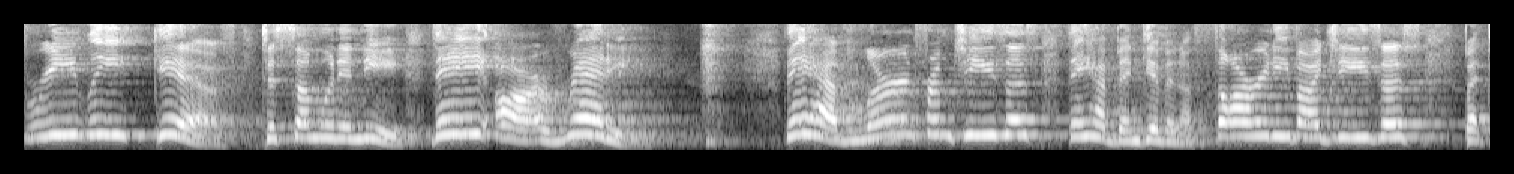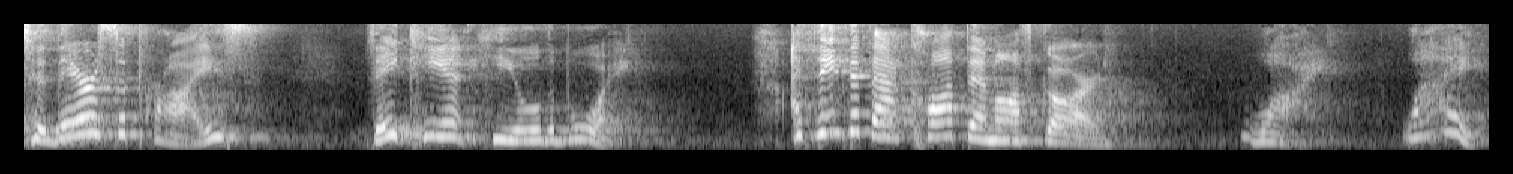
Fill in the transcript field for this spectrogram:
freely give to someone in need. They are ready. They have learned from Jesus. They have been given authority by Jesus. But to their surprise, they can't heal the boy. I think that that caught them off guard. Why? Why?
